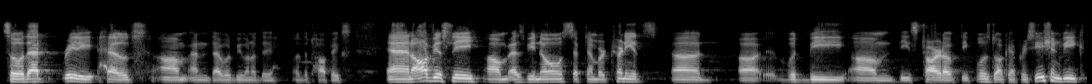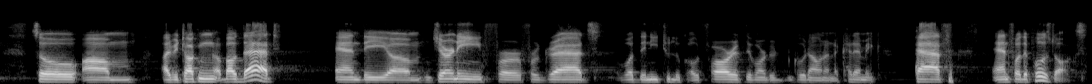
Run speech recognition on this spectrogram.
So that really helps, um, and that would be one of the one of the topics. And obviously, um, as we know, September 20th. Uh, uh, would be um, the start of the postdoc appreciation week. So um, I'll be talking about that and the um, journey for, for grads, what they need to look out for if they want to go down an academic path, and for the postdocs.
